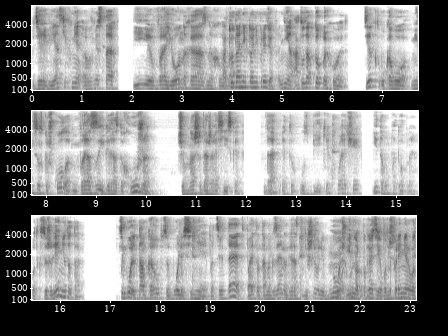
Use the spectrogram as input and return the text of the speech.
в деревенских в местах и в районах разных. А В- туда никто не придет. Не, а туда кто приходит? Те, у кого медицинская школа в разы гораздо хуже, чем наша даже российская. Да, это узбеки, врачи и тому подобное. Вот, к сожалению, это так. Тем более там коррупция более сильнее процветает, поэтому там экзамен гораздо дешевле. Ну, купить. погоди, вот, например, вот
